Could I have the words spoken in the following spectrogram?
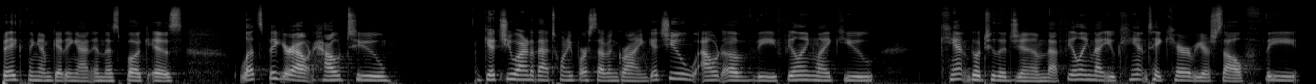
big thing i'm getting at in this book is let's figure out how to get you out of that 24/7 grind get you out of the feeling like you can't go to the gym, that feeling that you can't take care of yourself, the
